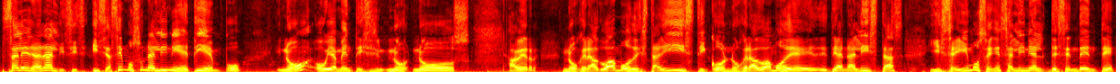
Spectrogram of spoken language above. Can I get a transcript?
sale el análisis. Y si hacemos una línea de tiempo, ¿no? Obviamente, si nos, a ver, nos graduamos de estadísticos, nos graduamos de, analistas y seguimos en esa línea descendente,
